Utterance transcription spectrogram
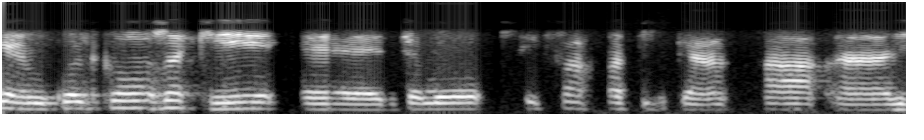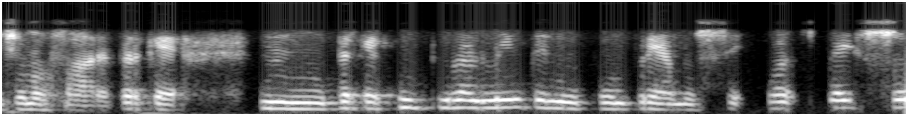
che è un qualcosa che eh, diciamo, si fa fatica a, uh, diciamo, a fare, perché, mh, mm, perché, culturalmente noi compriamo se, spesso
